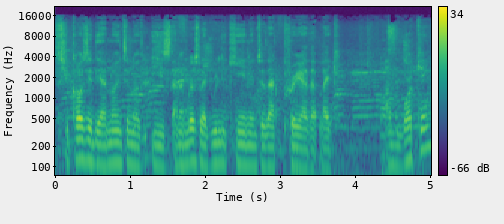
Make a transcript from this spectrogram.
She calls it the anointing of ease, and I'm just like really keen into that prayer that like I'm working.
